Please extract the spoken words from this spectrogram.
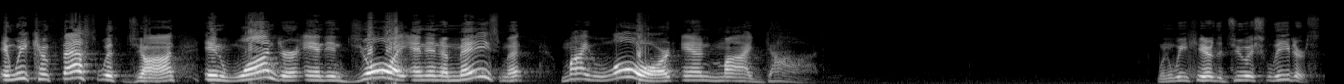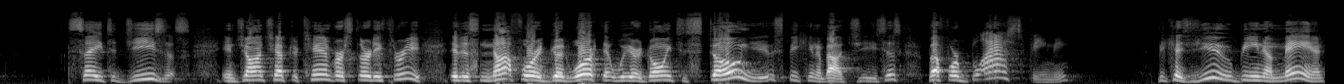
and we confess with John in wonder and in joy and in amazement my Lord and my God. When we hear the Jewish leaders say to Jesus in John chapter 10, verse 33, it is not for a good work that we are going to stone you, speaking about Jesus, but for blasphemy, because you, being a man,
